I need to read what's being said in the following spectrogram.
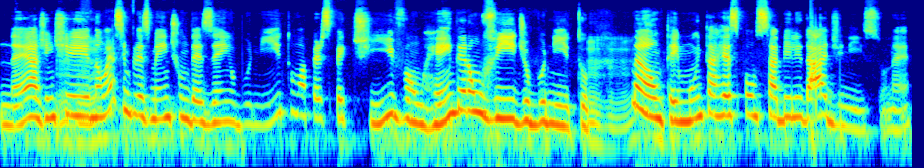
né? A gente uhum. não é simplesmente um desenho bonito, uma perspectiva, um render, um vídeo bonito. Uhum. Não, tem muita responsabilidade nisso, né?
